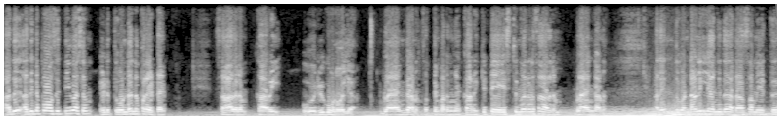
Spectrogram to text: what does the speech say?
അത് അതിന്റെ പോസിറ്റീവ് വശം എടുത്തുകൊണ്ട് തന്നെ പറയട്ടെ. സാധനം കറി ഒരു ഗുണമില്ല ബ്ലാങ്ക് ആണ്. സത്യം പറഞ്ഞ കറിക്ക് ടേസ്റ്റ് എന്ന് പറയുന്ന സാധനം ബ്ലാങ്ക് ആണ്. അത് എന്തുകൊണ്ടാണ് ഇല്ലാഞ്ഞത്? അത് ആ സമയത്ത്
